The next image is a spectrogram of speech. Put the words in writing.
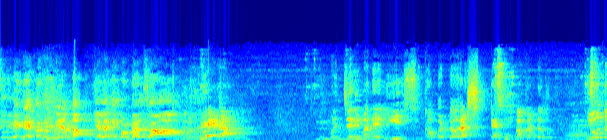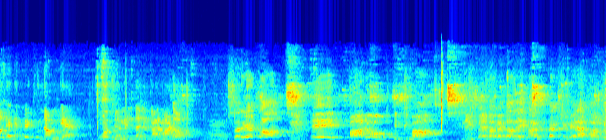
ಸುರಿಬೇಕಾಗಿ ತಂದಿದ್ದೀನಿ ಅಂತ ಎಲ್ಲ ಕಿತ್ಕೊಂಡು ಕಳಿಸ್ಲಾ ಬೇಡ ಈ ಮಂಜರಿ ಮನೆಯಲ್ಲಿ ಸುಖ ಪಟ್ಟವ್ರಷ್ಟೇ ಸುಂಕ ಕಟ್ಟೋದು. ಇವ್ನ್ ದುಡ್ಡು ಏನಕ್ ಬೇಕು ನಮ್ಗೆ? ಮೊದ್ಲು ನಿಲ್ದಲ್ಲಿ ಕಾಲ್ ಮಾಡೋ. ಸರಿ ಅಕ್ಕ. ಏ ಮಾಡು. ಬಾ. ನಿಮ್ ಬರ್ಬೇಕಾದ್ರೆ ಪ್ರಿಪೇರ್ ಆಗ್ಬಾರ್ದು.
